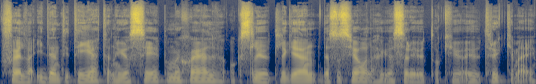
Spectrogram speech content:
själva identiteten, hur jag ser på mig själv och slutligen det sociala, hur jag ser ut och hur jag uttrycker mig.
